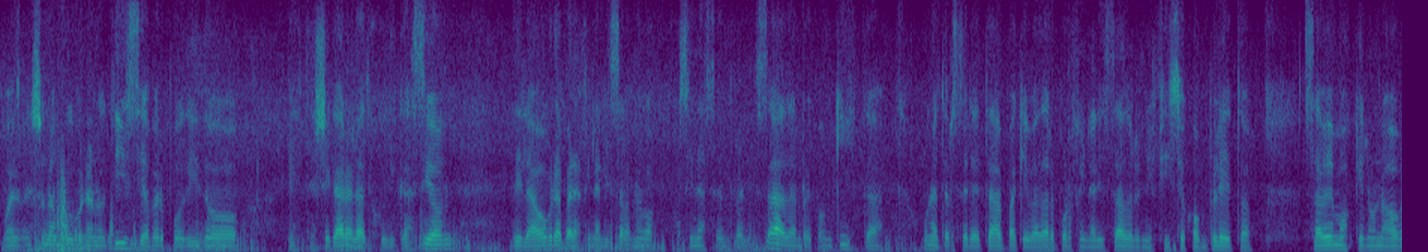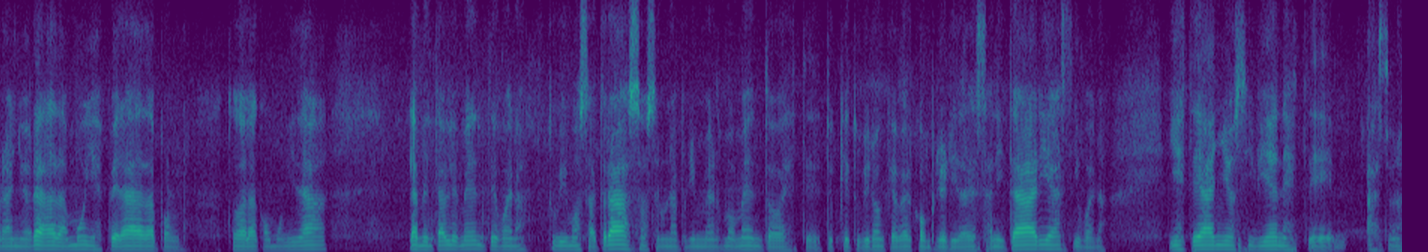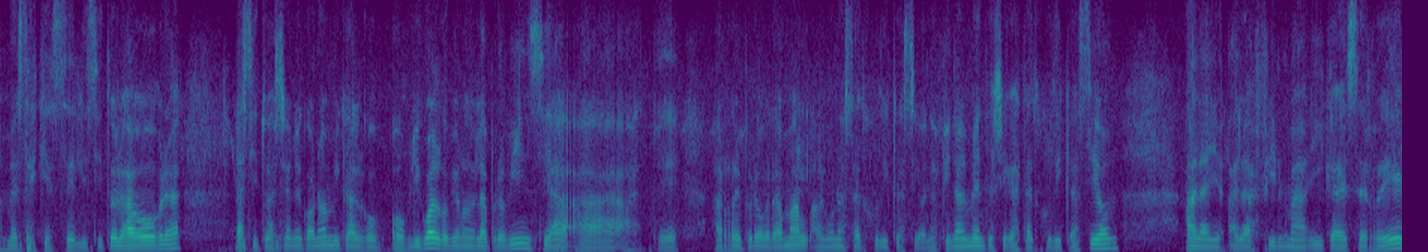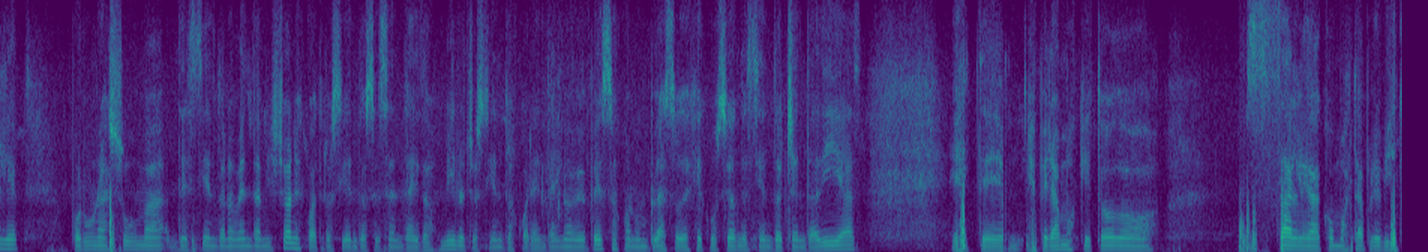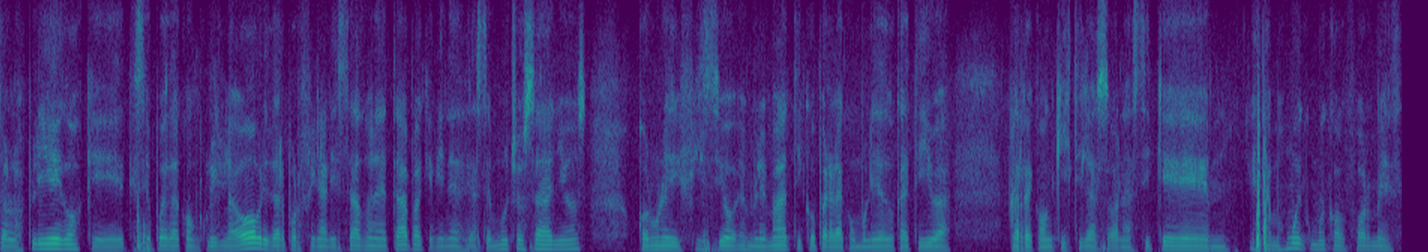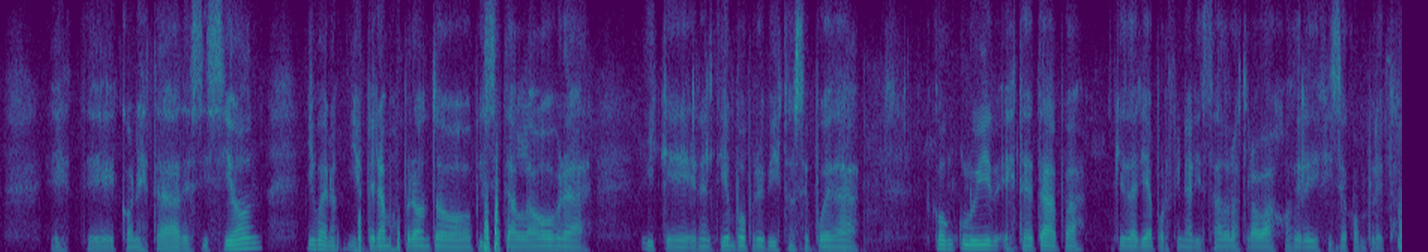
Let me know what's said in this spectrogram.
Bueno, es una muy buena noticia haber podido este, llegar a la adjudicación de la obra para finalizar la nueva cocina centralizada en Reconquista, una tercera etapa que va a dar por finalizado el edificio completo. Sabemos que era una obra añorada, muy esperada por toda la comunidad. Lamentablemente, bueno, tuvimos atrasos en un primer momento este, que tuvieron que ver con prioridades sanitarias y bueno, y este año, si bien este, hace unos meses que se licitó la obra, la situación económica obligó al gobierno de la provincia a, este, a, reprogramar algunas adjudicaciones. Finalmente llega esta adjudicación a la, firma ICA SRL por una suma de 190.462.849 pesos con un plazo de ejecución de 180 días. Este, esperamos que todo salga como está previsto en los pliegos, que, se pueda concluir la obra y dar por finalizado una etapa que viene desde hace muchos años con un edificio emblemático para la comunidad educativa de Reconquista y la zona. Así que mm, estamos muy, muy conformes este, con esta decisión y bueno, y esperamos pronto visitar la obra y que en el tiempo previsto se pueda concluir esta etapa que daría por finalizado los trabajos del edificio completo.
